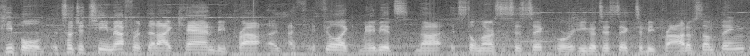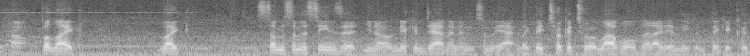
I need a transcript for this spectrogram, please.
people. It's such a team effort that I can be proud. I, I feel like maybe it's not. It's still narcissistic or egotistic to be proud of something. No. But like, like some some of the scenes that you know Nick and Devon and some of the act- like they took it to a level that I didn't even think it could.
